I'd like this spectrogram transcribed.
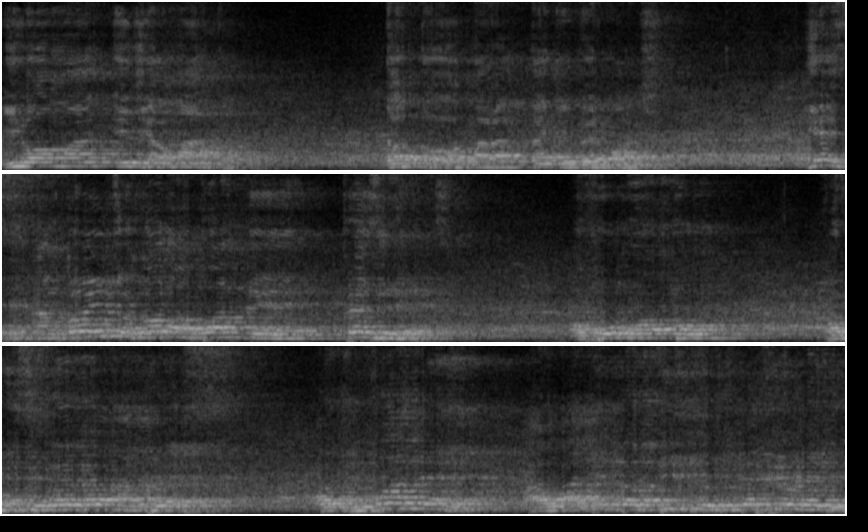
Ioma Ejiamato. Dr. Okmara, thank you very much. Yes, I'm going to call upon the president of Homework for his welcome address. But before then, I want the doctors to be getting ready.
